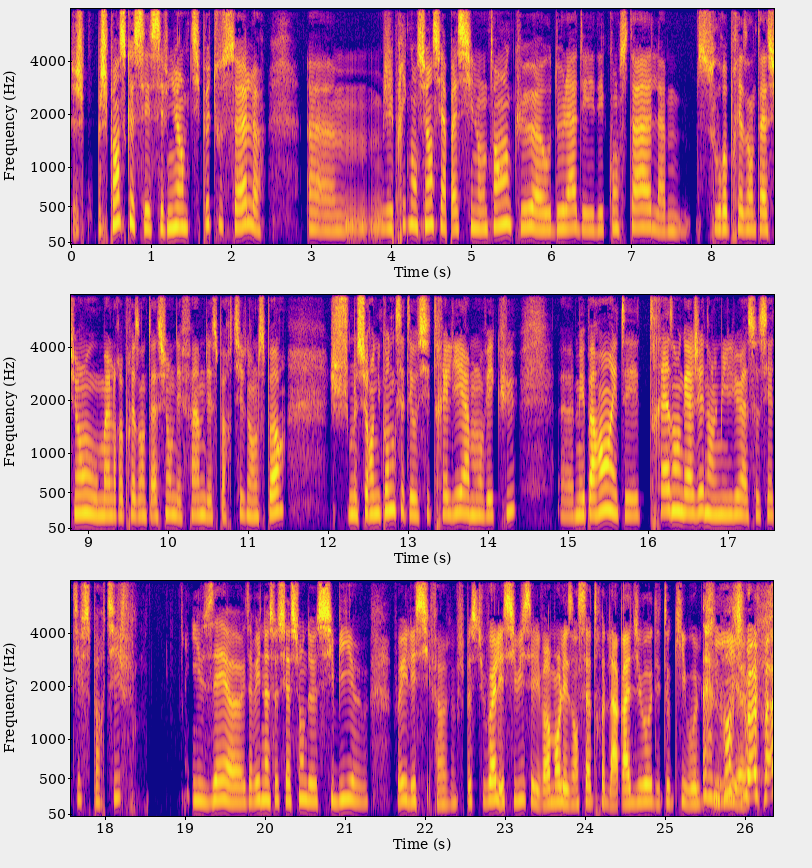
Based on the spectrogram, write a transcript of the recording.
Je, pense que c'est venu un petit peu tout seul. Euh, j'ai pris conscience il n'y a pas si longtemps que euh, au-delà des, constats de la sous-représentation ou mal-représentation des femmes, des sportifs dans le sport, je me suis rendu compte que c'était aussi très lié à mon vécu. Euh, mes parents étaient très engagés dans le milieu associatif sportif ils faisaient, euh, ils avaient une association de CB. Euh, vous voyez les, enfin, je sais pas si tu vois, les CB, c'est vraiment les ancêtres de la radio, des talkie-walkie. non, je vois pas.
